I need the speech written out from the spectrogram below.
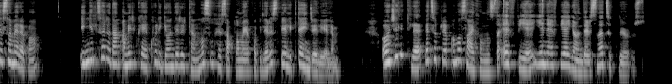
Herkese merhaba. İngiltere'den Amerika'ya koli gönderirken nasıl hesaplama yapabiliriz birlikte inceleyelim. Öncelikle Betaprep ana sayfamızda FBA, yeni FBA gönderisine tıklıyoruz.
